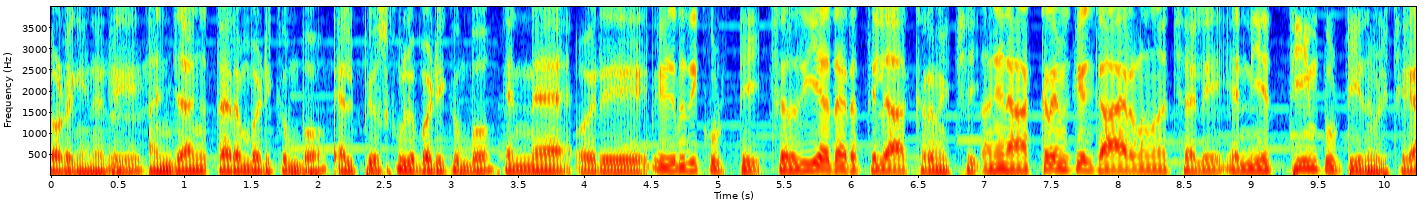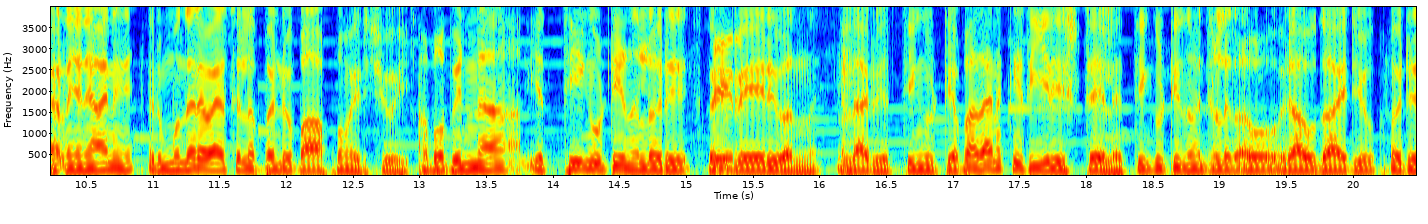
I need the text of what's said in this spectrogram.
തുടങ്ങി ഒരു അഞ്ചാം തരം പഠിക്കുമ്പോൾ എൽ പി സ്കൂളിൽ പഠിക്കുമ്പോൾ എന്നെ ഒരു വീറുതി കുട്ടി ചെറിയ തരത്തിൽ ആക്രമിച്ച് അങ്ങനെ ആക്രമിക്കാൻ കാരണം എന്ന് വെച്ചാൽ എന്നെ എത്തിയും കുട്ടി എന്ന് വിളിച്ചു. കാരണം ഞാൻ ഒരു മൂന്നര വയസ്സുള്ളപ്പോൾ എന്റെ പാപ്പ മരിച്ചുപോയി. അപ്പോൾ പിന്നെ എത്തിയും കുട്ടി എന്നുള്ള ഒരു ഒരു പേര്. വന്ന് എല്ലാവരും എത്തിയും കുട്ടി. അപ്പോൾ അതെനിക്ക് തീരെ ഇഷ്ടമില്ല. എത്തിയും കുട്ടി എന്ന് പറഞ്ഞിട്ടുള്ള ഒരു ഔദാര്യവും ഒരു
